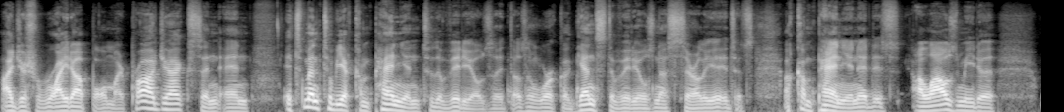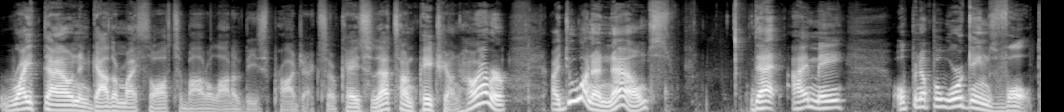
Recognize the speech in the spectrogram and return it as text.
I just write up all my projects and, and it's meant to be a companion to the videos. It doesn't work against the videos necessarily. It's, it's a companion. It is, allows me to write down and gather my thoughts about a lot of these projects. Okay, so that's on Patreon. However, I do want to announce that I may open up a War Games Vault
